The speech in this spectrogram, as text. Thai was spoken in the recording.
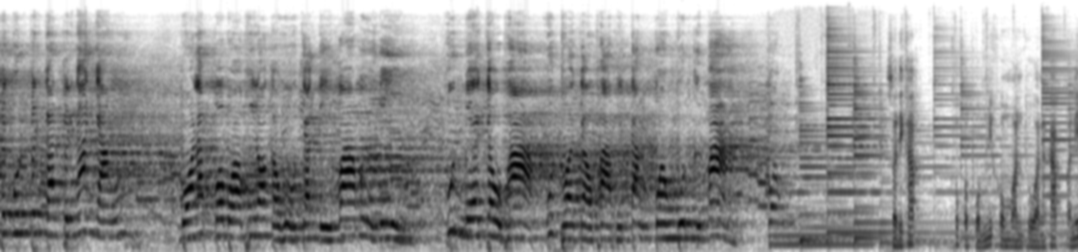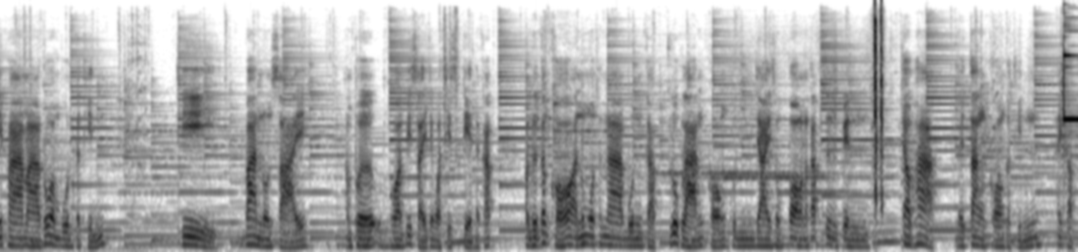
เป็นบุญเป็นการเป็นงานยังหมอลำบบอกพี่น้องกับหูจักดีว่ามือนี้คุณแม่เจ้าภาพคุณพ่อเจ้าภาพไปตั้งกองบุญขึ้นมากองสวัสดีครับพบกับผมนิคมวันทัวร์นะครับ วันนี้พามาร่วมบุญกระถิน ที่บ้านโนนสายอำเภออุทมพรพิสัยจังหวัดศรีสะเกษนะครับก่อนอื่นต้องขออนุโมทนาบุญกับลูกหลานของคุณยายสมปองนะครับ ซึ่งเป็นเจ้าภาพได้ตั้งกองกระถินให้กับ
